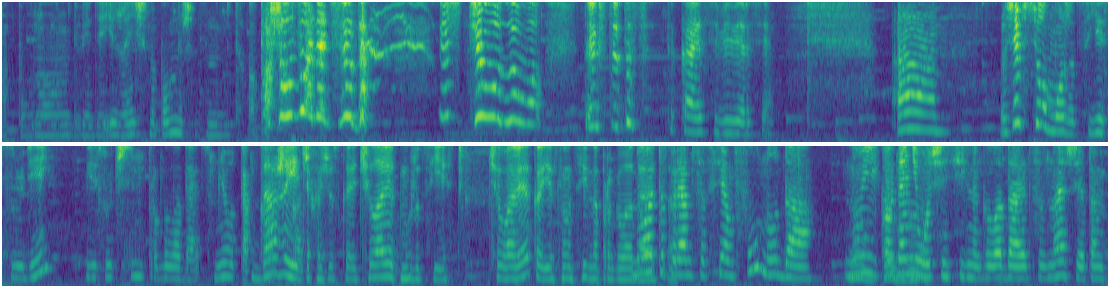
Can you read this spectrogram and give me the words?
отпугнула медведя, и женщина, помнишь, это на такая, пошел вон отсюда! Что думал? Так что тут такая себе версия. А, вообще все может съесть людей, если очень сильно проголодается. Мне вот так Даже я кажется. тебе хочу сказать, человек может съесть человека, если он сильно Ну проголодается. это прям совсем фу, ну да. Ну, Ну, и когда не бы. очень сильно голодается, знаешь, я там,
